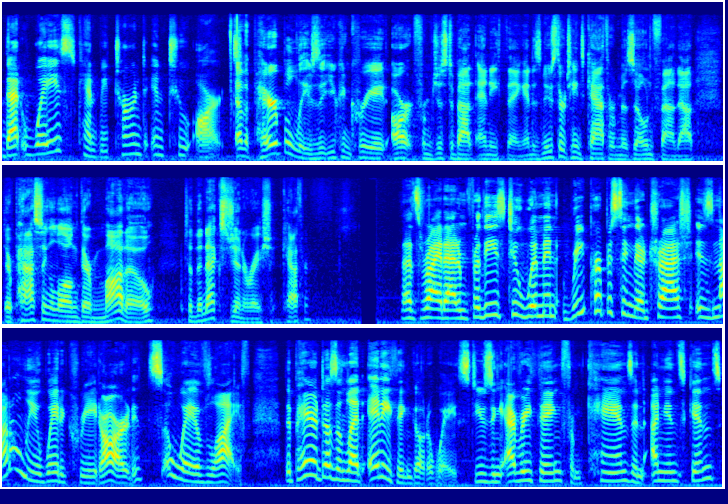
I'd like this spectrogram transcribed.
that waste can be turned into art. Now, the pair believes that you can create art from just about anything. And as News 13's Catherine Mazzone found out, they're passing along their motto to the next generation. Catherine? That's right, Adam. For these two women, repurposing their trash is not only a way to create art, it's a way of life. The pair doesn't let anything go to waste, using everything from cans and onion skins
